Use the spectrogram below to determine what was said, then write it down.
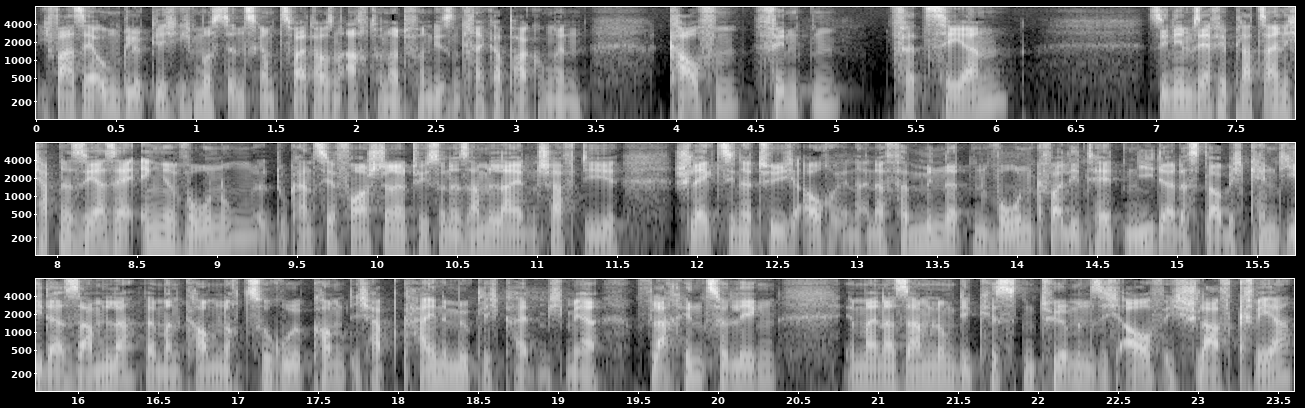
ich war sehr unglücklich, ich musste insgesamt 2800 von diesen Cracker-Packungen kaufen, finden, verzehren Sie nehmen sehr viel Platz ein. Ich habe eine sehr, sehr enge Wohnung. Du kannst dir vorstellen, natürlich so eine Sammelleidenschaft, die schlägt sich natürlich auch in einer verminderten Wohnqualität nieder. Das, glaube ich, kennt jeder Sammler, wenn man kaum noch zur Ruhe kommt. Ich habe keine Möglichkeit, mich mehr flach hinzulegen in meiner Sammlung. Die Kisten türmen sich auf. Ich schlafe quer.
